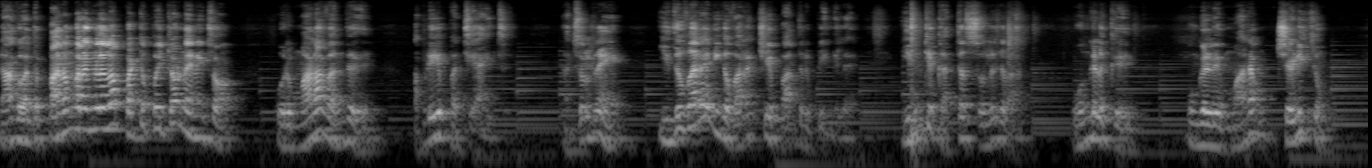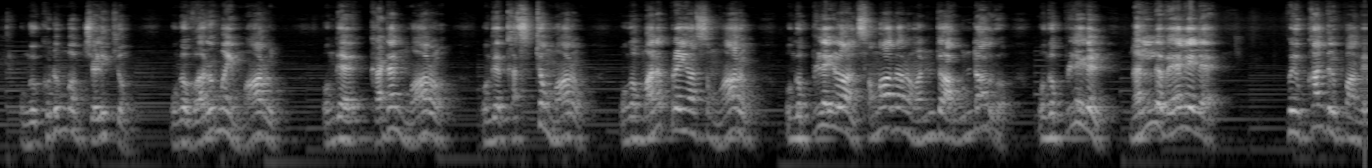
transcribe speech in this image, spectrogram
நாங்க அந்த பனைமரங்கள் எல்லாம் பட்டு போயிட்டோம்னு நினைச்சோம். ஒரு மழை வந்து அப்படியே பச்சை ஆயிடுச்சு நான் சொல்றேன் இதுவரை நீங்க வறட்சியை பார்த்துருப்பீங்களே இன்று கத்த சொல்லுகிறார் உங்களுக்கு உங்களுடைய மரம் செழிக்கும் உங்க குடும்பம் செழிக்கும் உங்க வறுமை மாறும் உங்க கடன் மாறும் உங்க கஷ்டம் மாறும் உங்க மனப்பிரயாசம் மாறும் உங்க பிள்ளைகளால் சமாதானம் உண்டா உண்டாகும் உங்க பிள்ளைகள் நல்ல வேலையில போய் உட்கார்ந்துருப்பாங்க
